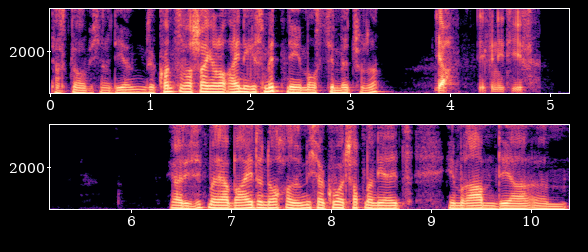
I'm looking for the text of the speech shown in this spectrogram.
Das glaube ich ja. Die, da konntest du wahrscheinlich auch noch einiges mitnehmen aus dem Match, oder? Ja, definitiv. Ja, die sieht man ja beide noch. Also Michael Kovac hat man ja jetzt im Rahmen der ähm,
